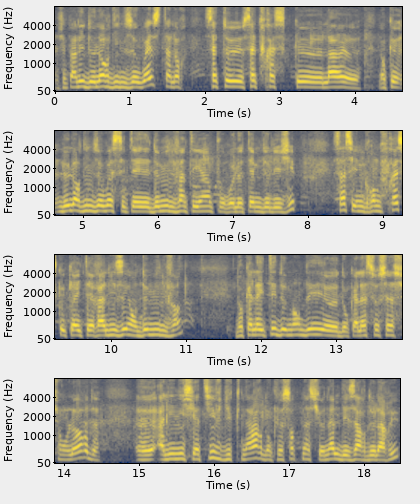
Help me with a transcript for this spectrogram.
J'ai parlé de Lord in the West. Alors cette, cette fresque-là, euh, donc euh, le Lord in the West c'était 2021 pour le thème de l'Égypte. Ça c'est une grande fresque qui a été réalisée en 2020. Donc elle a été demandée euh, donc à l'association Lord à l'initiative du CNAR, donc le Centre national des arts de la rue,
